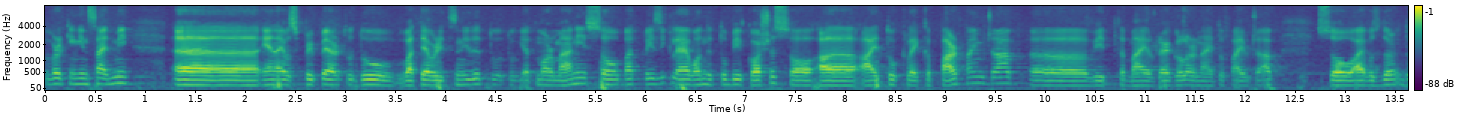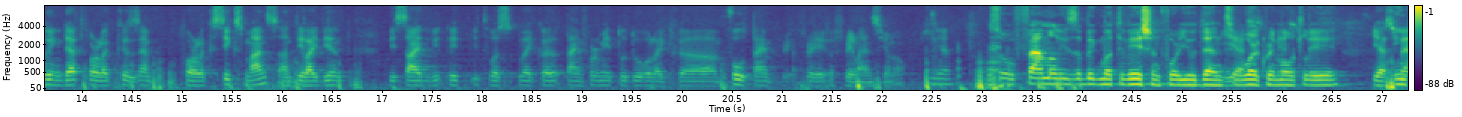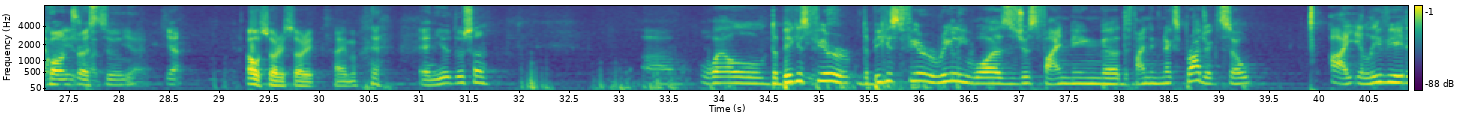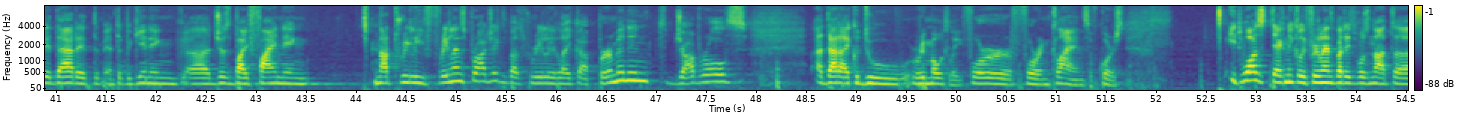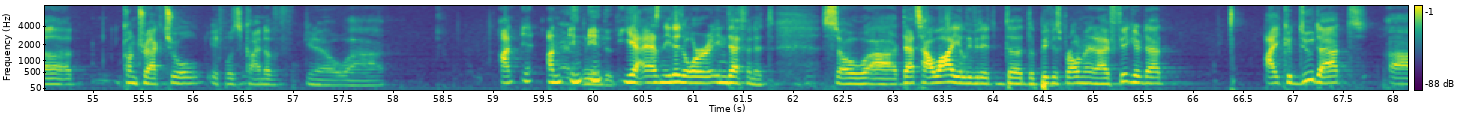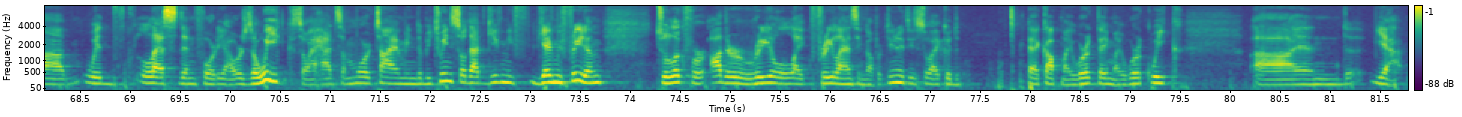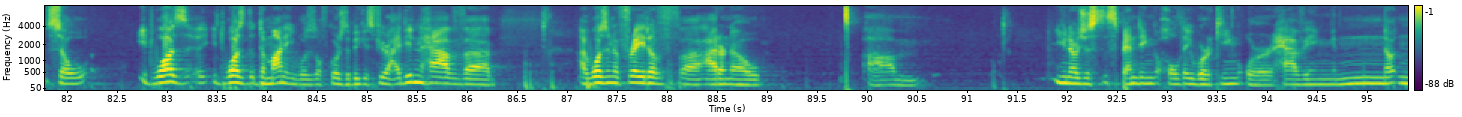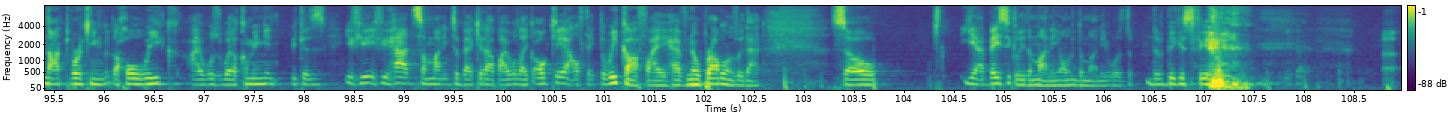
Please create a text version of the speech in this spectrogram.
working inside me. Uh, and I was prepared to do whatever it's needed to, to get more money. So, but basically, I wanted to be cautious. So uh, I took like a part-time job with my regular nine to five job. So I was do- doing that for like example for like six months until I didn't decide it, it was like a time for me to do like um, full-time free, free, freelance. You know. Yeah. So, family is a big motivation for you then to Yes, work remotely. Yes. In contrast to- yeah. yeah. Oh, sorry, sorry. I'm. And you, Dushan? Um, well, the biggest fear, the biggest fear really was just finding uh, the finding the next project. So I alleviated that at the, at the beginning uh, just by finding not really freelance projects, but really like a permanent job roles uh, that I could do remotely for foreign clients, of course. It was technically freelance, but it was not uh, contractual. It was kind of you know. Uh, un, un, As needed. yeah, as needed or indefinite. So uh, that's how I alleviated the, the biggest problem, and I figured that I could do that uh, with less than 40 hours a week. So I had some more time in the between. So that gave me gave me freedom to look for other real like freelancing opportunities. So I could pack up my workday, my work week, uh, and yeah. So it was it was the, the money was of course the biggest fear. I didn't have. Uh, I wasn't afraid of uh, I don't know. Um, you know, just spending a whole day working or having no, not working the whole week, I was welcoming it because if you if you had some money to back it up, I was like, okay, I'll take the week off. I have no problems with that. So, yeah, basically the money, only the money was the, the biggest fear.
